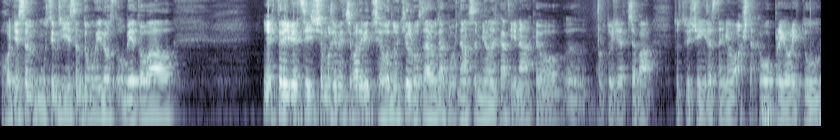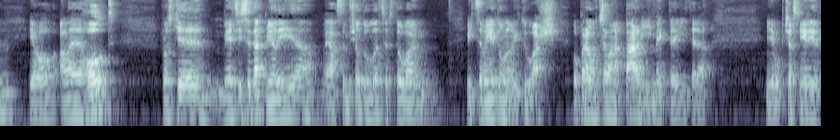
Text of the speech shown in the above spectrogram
Hodně jsem, musím říct, že jsem tomu i dost obětoval. Některé věci, samozřejmě třeba kdyby přehodnotil dozadu, tak možná jsem měl nechat jinak, jo, eh, protože třeba to cvičení zase nemělo až takovou prioritu, jo, ale hold, prostě věci se tak měly a já jsem šel touhle cestou a víceméně tou nelitu, až opravdu třeba na pár výjimek, který teda mě občas někdy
